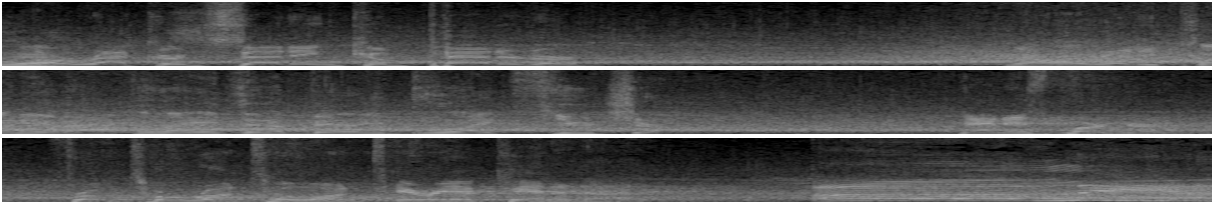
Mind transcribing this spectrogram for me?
Yeah. A record-setting competitor. Yeah, already plenty of accolades and a very bright future. And his partner, from Toronto, Ontario, Canada, Aliyah!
